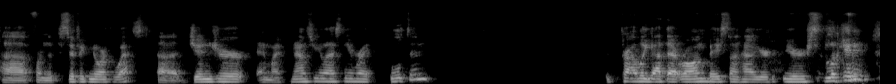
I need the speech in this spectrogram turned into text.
uh, from the Pacific Northwest, uh, Ginger. Am I pronouncing your last name right? Poulton. Probably got that wrong based on how you're you're looking.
